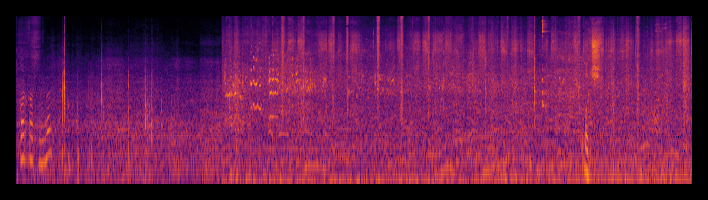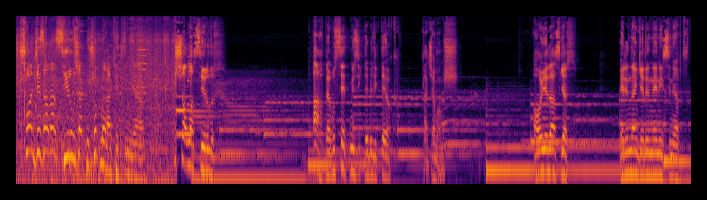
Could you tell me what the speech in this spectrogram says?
Çıkar kaskını. Bak. Şu an cezadan sıyrılacak mı? Çok merak ettim ya. İnşallah sıyrılır. Ah be bu set müzikle birlikte yok. Kaçamamış. O7 asker. Elinden gelenin en iyisini yaptın.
